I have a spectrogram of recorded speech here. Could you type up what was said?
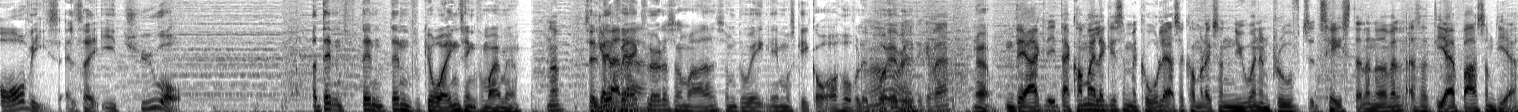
årvis, altså i 20 år. Og den, den, den gjorde ingenting for mig mere. Nå, Så det er kan derfor, være, jeg ikke flytter så meget, som du egentlig måske går og håber lidt på, Nå, jeg vil. det kan være. Ja. Men det er, der kommer heller ikke ligesom med cola, så kommer der ikke sådan new and improved taste eller noget, vel? Altså, de er bare, som de er.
